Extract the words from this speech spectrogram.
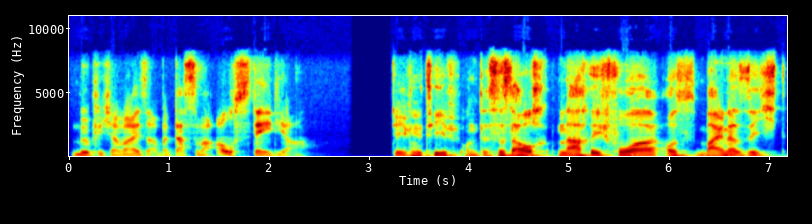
möglicherweise. Aber das war auch Stadia. Definitiv. Und es ist auch nach wie vor aus meiner Sicht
